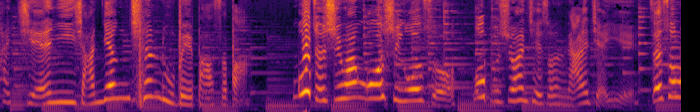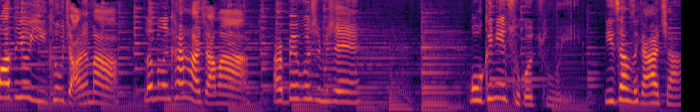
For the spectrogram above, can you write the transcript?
还建议价两千六百八十八，我就喜欢我行我素，我不喜欢接受人家的建议。再说哪都有一口价的嘛，能不能砍下价嘛？二百五行不行？我给你出个主意，你这样子跟他讲，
